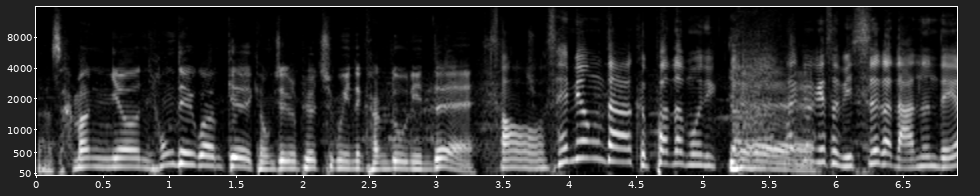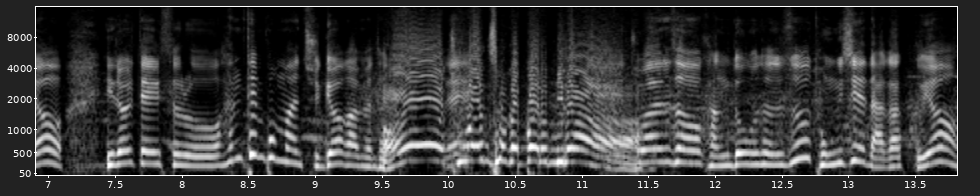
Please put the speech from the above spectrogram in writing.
아, 3학년 형들과 함께 경쟁을 펼치고 있는 강도훈인데 어, 세 명 다 급하다 보니까 네. 사격에서 미스가 나는데요. 이럴 때일수록 한 템포만 죽여가면 어, 돼요. 네. 조한서가 빠릅니다. 조한서, 강동훈 선수 동시에 나갔고요.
